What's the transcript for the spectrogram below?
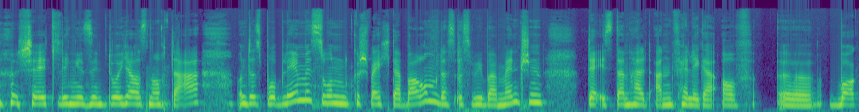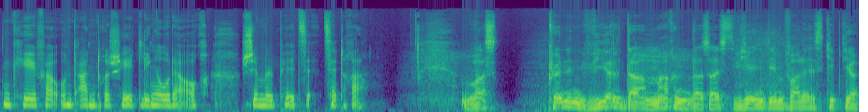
Schädlinge sind durchaus noch da. Und das Problem ist, so ein geschwächter Baum, das ist wie beim Menschen, der ist dann halt anfälliger auf äh, Borkenkäfer und andere Schädlinge oder auch Schimmelpilze etc. Was können wir da machen? Das heißt, wir in dem Fall, es gibt ja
